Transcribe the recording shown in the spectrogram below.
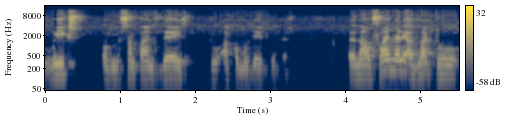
weeks or sometimes days to accommodate with this uh, now finally i'd like to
